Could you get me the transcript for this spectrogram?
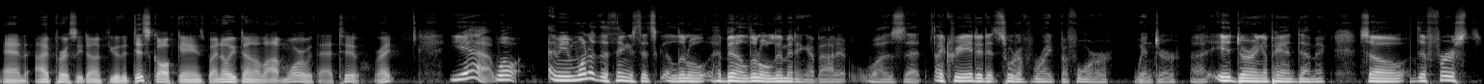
And I've personally done a few of the disc golf games, but I know you've done a lot more with that too, right? Yeah, well, I mean, one of the things that's a little have been a little limiting about it was that I created it sort of right before winter uh, during a pandemic. So the first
